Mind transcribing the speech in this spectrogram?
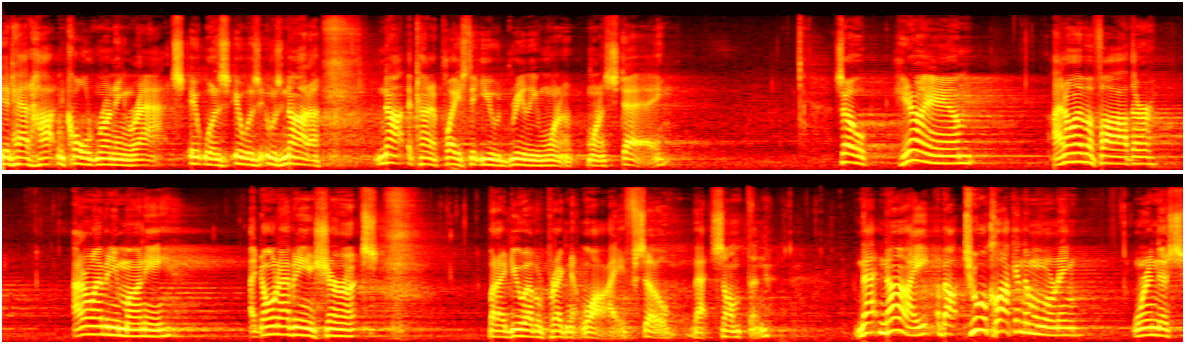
it, had hot and cold running rats. It was, it was, it was not, a, not the kind of place that you would really want to want to stay. So here I am. I don't have a father. I don't have any money. I don't have any insurance but I do have a pregnant wife, so that's something. And that night, about two o'clock in the morning, we're in this,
